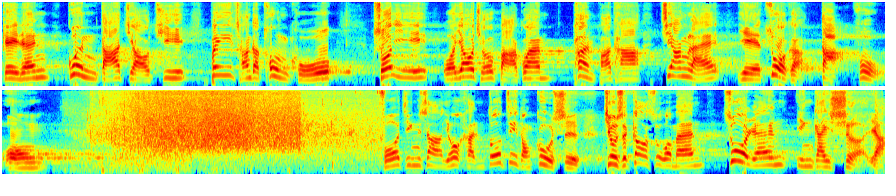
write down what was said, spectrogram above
给人棍打脚踢，非常的痛苦。所以我要求法官判罚他，将来也做个大富翁。佛经上有很多这种故事，就是告诉我们做人应该舍呀，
